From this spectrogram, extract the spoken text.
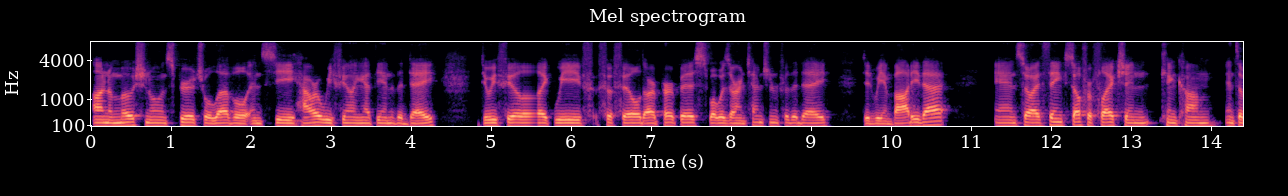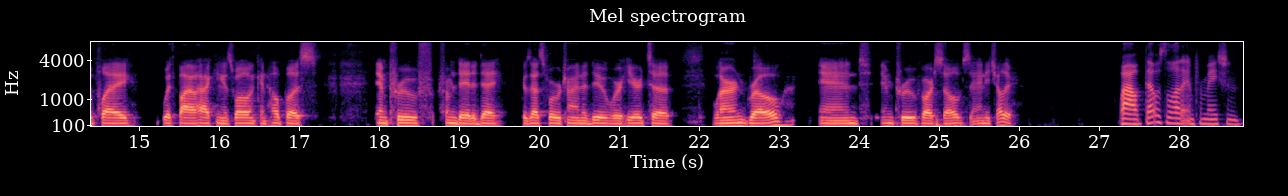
on an emotional and spiritual level and see how are we feeling at the end of the day. Do we feel like we've fulfilled our purpose? What was our intention for the day? Did we embody that? And so i think self-reflection can come into play with biohacking as well and can help us improve from day to day because that's what we're trying to do. We're here to learn, grow, and improve ourselves and each other. Wow, that was a lot of information.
